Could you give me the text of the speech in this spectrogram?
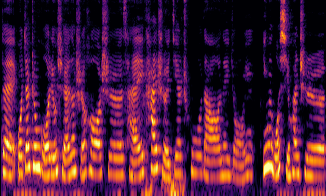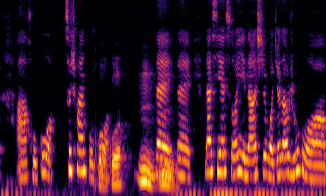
对，我在中国留学的时候是才开始接触到那种，因因为我喜欢吃啊火锅，四川火锅。火锅，嗯，对对，那些，所以呢，是我觉得如果。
